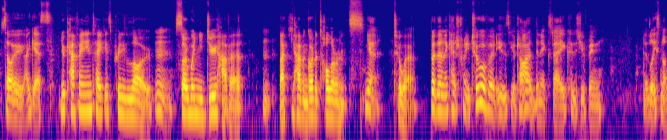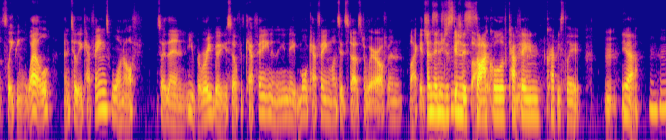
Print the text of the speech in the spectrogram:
So I guess, Your caffeine intake is pretty low. mm, So when you do have it, Mm. like you haven't got a tolerance yeah. to it. But then the catch 22 of it is you're tired the next day because you've been at least not sleeping well until your caffeine's worn off. So then you reboot yourself with caffeine and then you need more caffeine once it starts to wear off. And like it's just and then you're just in this cycle, of caffeine, crappy sleep. Mm. Yeah. hmm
